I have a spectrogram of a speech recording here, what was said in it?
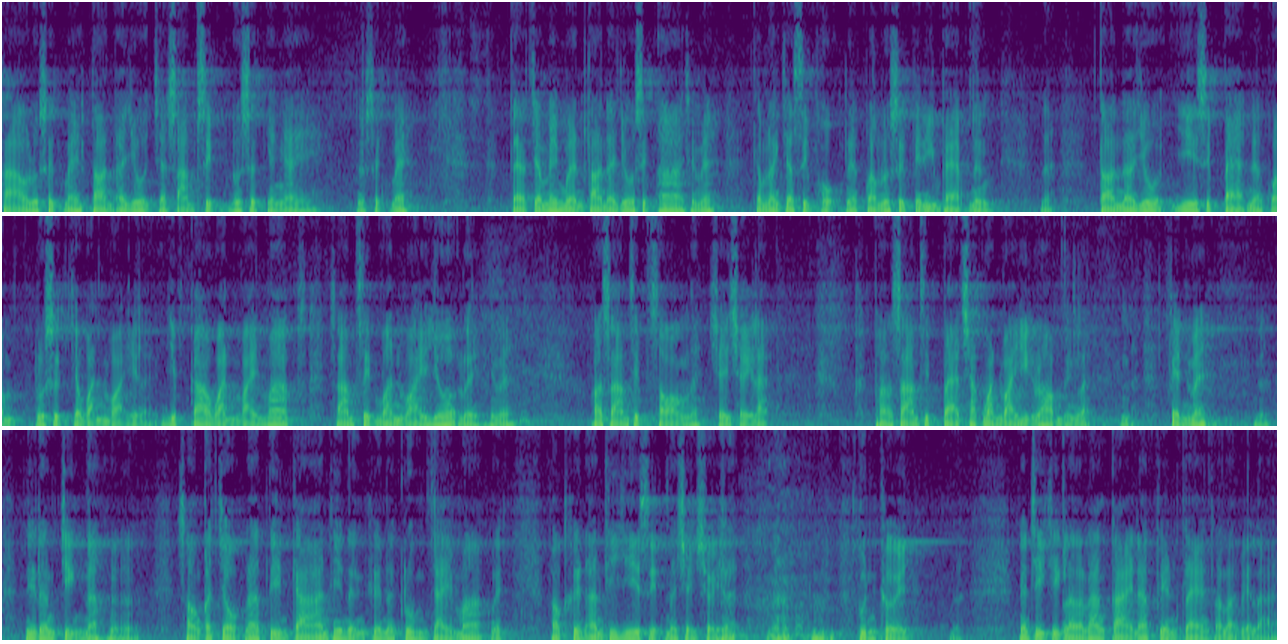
สาวๆรู้สึกไหมตอนอายุจะ 30 รู้สึกยังไง รู้สึกไหมแต่จะไม่เหมือนตอนอายุ 15 ใช่ไหม กำลังจะ 16เนี่ยความรู้สึกเป็นอีกแบบหนึ่งนะตอนอายุ 28เนี่ยความรู้สึกจะหวั่นไหวแล้วยีิบเก้าหวั่นไหวมาก 30หวั่นไหวเยอะเลยใช่ไหมพอ 32นะเฉยๆละพอ 38 ชักหวั่นไหวอีกรอบหนึ่งละเป็นไหมนี่เรื่องจริงนะสองกระจกนะตีนกาอันที่หนึ่งขึ้นนะกลุ้มใจมากเลย พอขึ้นอันที่ยี่สิบนะเฉยๆแล้วคุ้นเคย งั้นจริงๆเราร่างกายนะเปลี่ยนแปลงตลอดเวลา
